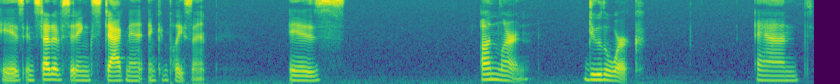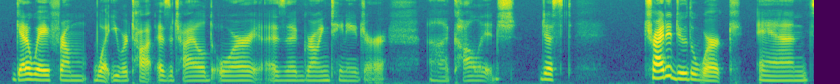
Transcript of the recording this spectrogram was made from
is instead of sitting stagnant and complacent is unlearn do the work and get away from what you were taught as a child or as a growing teenager uh, college. Just try to do the work and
